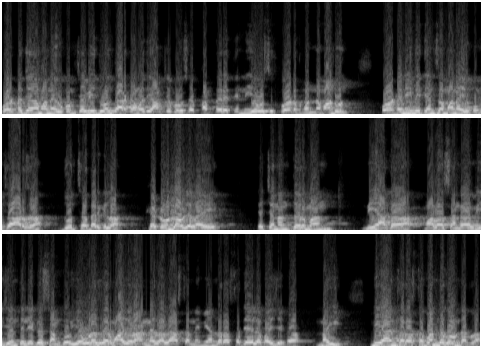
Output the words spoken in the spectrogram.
कोर्टाच्या मनाई हुकुमच्या बी दोन तारखामध्ये आमचे भाऊसाहेब खामकर आहेत. त्यांनी व्यवस्थित कोर्टात म्हणणं मांडून कोर्टाने बी त्यांचा मनाई हुकुमचा अर्ज दोन सहा तारखेला फेटवून लावलेला आहे. त्याच्यानंतर मग मी आता मला सांगा मी जनतेला एकच सांगतो एवढं जर माझ्यावर अन्याय झाला असताना मी यांना रस्ता द्यायला पाहिजे का? नाही. मी यांचा रस्ता बंद करून टाकला.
